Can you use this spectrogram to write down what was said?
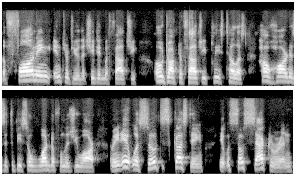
the fawning interview that she did with Fauci, oh, Dr. Fauci, please tell us how hard is it to be so wonderful as you are? I mean, it was so disgusting. It was so saccharine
